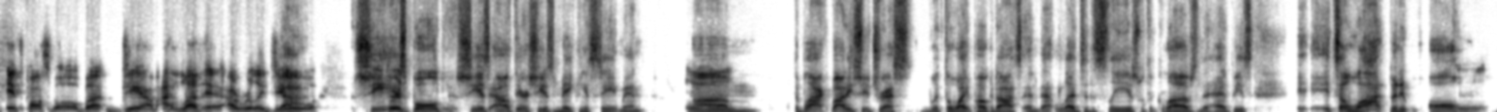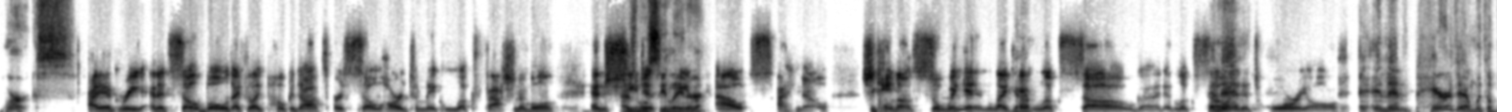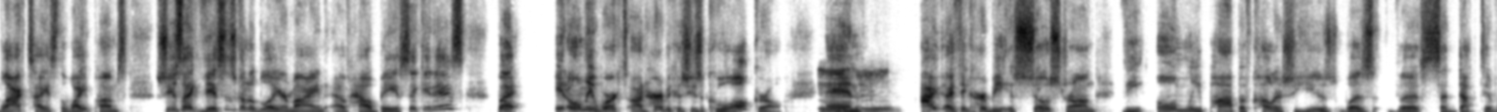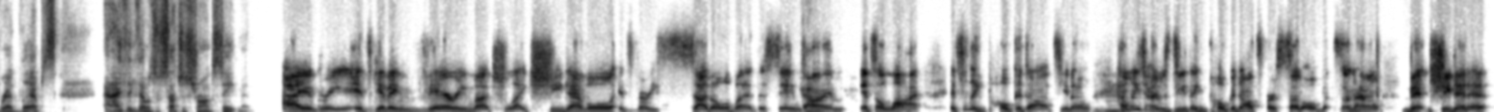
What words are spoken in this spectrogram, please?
It's possible, but damn, I love it. I really do. Yeah. She For- is bold. She is out there. She is making a statement. Mhm. Um, the black bodysuit dress with the white polka dots and that led to the sleeves with the gloves and the headpiece. It, it's a lot, but it all Mhm. works. I agree, and it's so bold. I feel like polka dots are so hard to make look fashionable, and she we'll just see came out. I know she came out swinging. Like Yeah. it looks so good. It looks so And then- editorial. And then pair them with the black tights, the white pumps. She's like, this is going to blow your mind of how basic it is, but it only worked on her because she's a cool alt girl. And- Mhm. I, I think her beat is so strong. The only pop of color she used was the seductive red lips. And I think that was such a strong statement. I agree. It's giving very much like She Devil. It's very subtle, but at the same time, it's a lot. It's like polka dots. You know, how many times do you think polka dots are subtle? But somehow, bit she did it.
